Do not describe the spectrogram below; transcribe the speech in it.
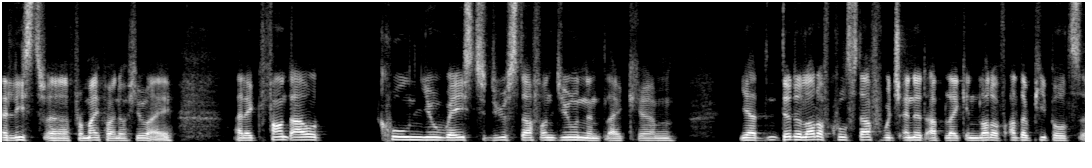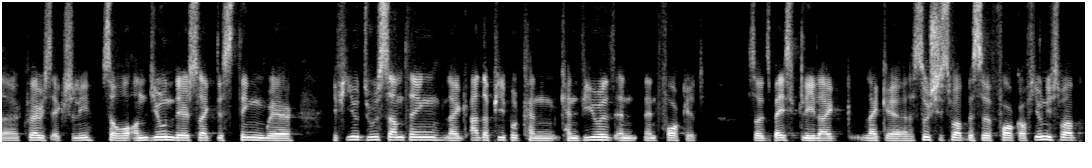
at least uh, from my point of view, I I like found out cool new ways to do stuff on Dune and like um, yeah did a lot of cool stuff which ended up like in a lot of other people's uh, queries actually so on Dune there's like this thing where if you do something like other people can can view it and, and fork it so it's basically like like a SushiSwap is a fork of Uniswap.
